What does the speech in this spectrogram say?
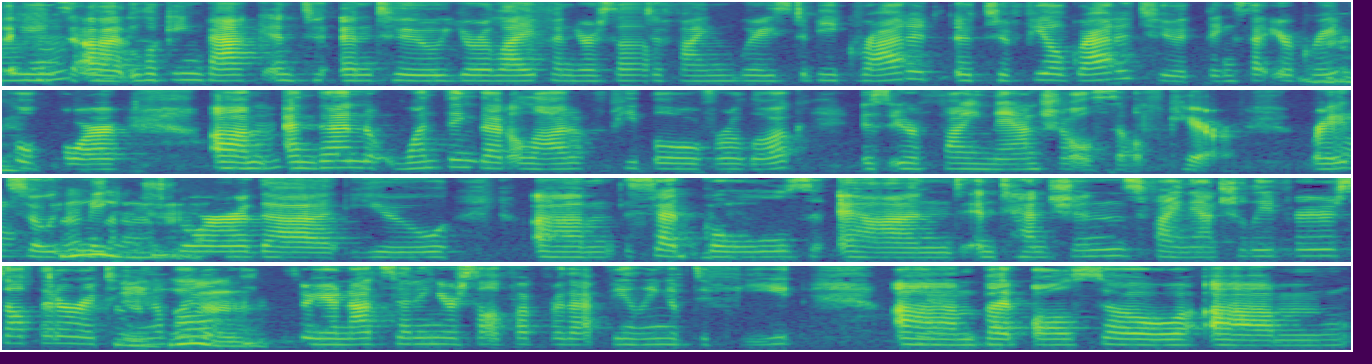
Things, uh, looking back into into your life and yourself to find ways to be gratitude to feel gratitude things that you're grateful for. Um, and then one thing that a lot of people overlook is your financial self-care right Oh. so making Mm. sure that you um, set goals and intentions financially for yourself that are attainable Mhm. so you're not setting yourself up for that feeling of defeat um, but also um,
